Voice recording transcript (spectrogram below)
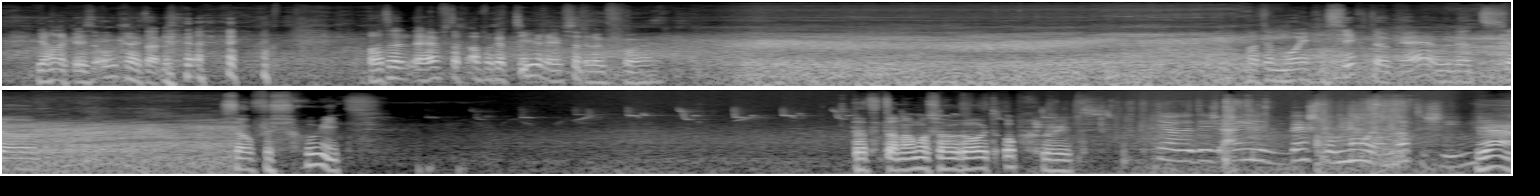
Janneke is onkruid aan. Wat een heftig apparatuur heeft ze er ook voor. Wat een mooi gezicht ook, hè? Hoe dat zo, zo verschroeit. Dat het dan allemaal zo rood opgloeit. Ja, dat is eigenlijk best wel mooi om dat te zien. Ja.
